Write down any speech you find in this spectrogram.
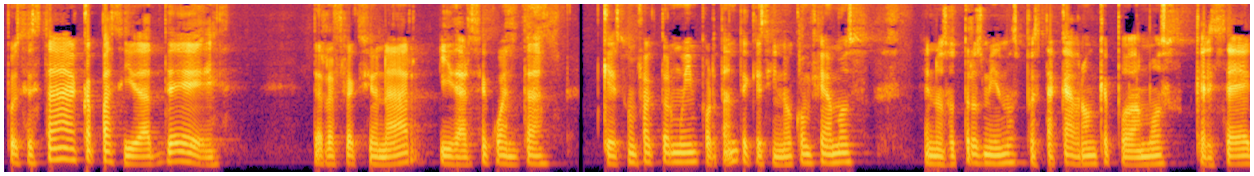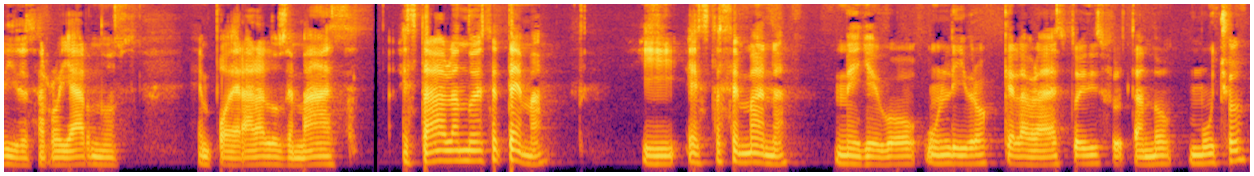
pues esta capacidad de, de reflexionar y darse cuenta que es un factor muy importante, que si no confiamos en nosotros mismos, pues está cabrón que podamos crecer y desarrollarnos empoderar a los demás. Estaba hablando de ese tema y esta semana me llegó un libro que la verdad estoy disfrutando mucho.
